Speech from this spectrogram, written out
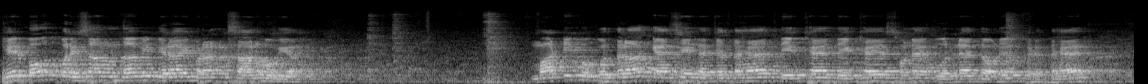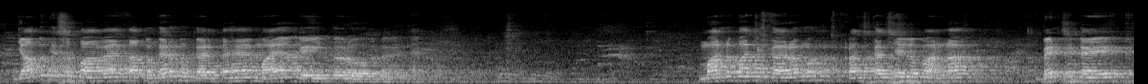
ਫਿਰ ਬਹੁਤ ਪਰੇਸ਼ਾਨ ਹੁੰਦਾ ਵੀ ਮੇਰਾ ਇਹ ਬੜਾ ਨੁਕਸਾਨ ਹੋ ਗਿਆ। ਮਾਟੀ ਕੋ ਪੁੱਤਰਾ ਕੈਸੇ ਨਚਤ ਹੈ, ਦੇਖੈ ਦੇਖੈ ਸੁਨੈ ਬੋਲੇ, ਦੌੜਿਓ, ਫਿਰਤ ਹੈ। ਜਬ ਕਿਸ ਪਾਵੈ, ਤਬ ਗਰਭ ਕਰਤ ਹੈ, ਮਾਇਆ ਗਈ ਤੋ ਰੋਗ ਲਗਤ ਹੈ। ਮਨ ਬਚ ਕਰਮ, ਰਸ ਕਛੇ ਲੁਭਾਨਾ। ਬਿਠ ਗਏ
